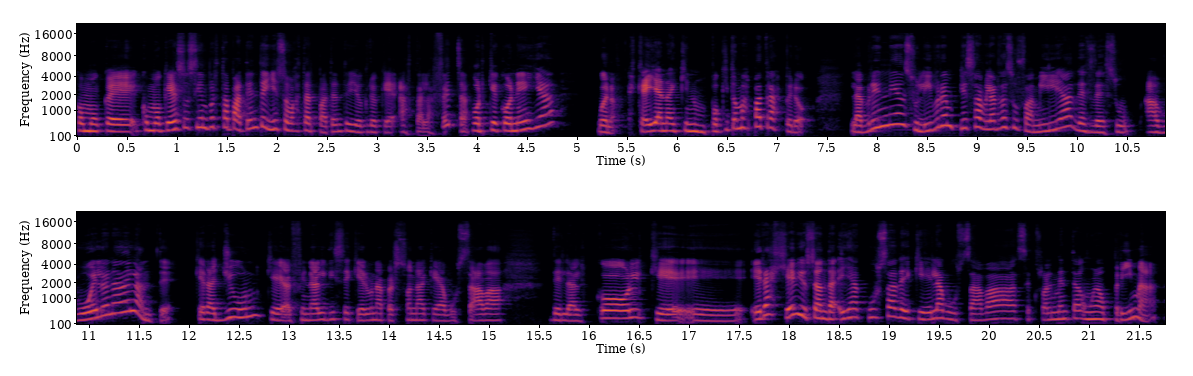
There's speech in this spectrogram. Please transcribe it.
Como que, como que eso siempre está patente y eso va a estar patente yo creo que hasta la fecha. Porque con ella, bueno, es que ella no hay quien un poquito más para atrás, pero la Britney en su libro empieza a hablar de su familia desde su abuelo en adelante, que era June, que al final dice que era una persona que abusaba del alcohol, que eh, era heavy, o sea, anda, ella acusa de que él abusaba sexualmente a una prima.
